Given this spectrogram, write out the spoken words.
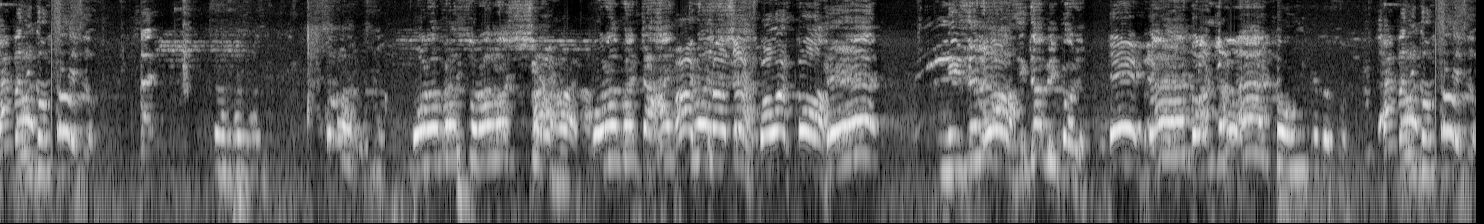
সাংবাদিক হুমকি দিছো ওরফে চোরালস্যা। ওরফে ডাহাই হে নিজের দাবি করে। সাংবাদিক হুমকি দিছো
